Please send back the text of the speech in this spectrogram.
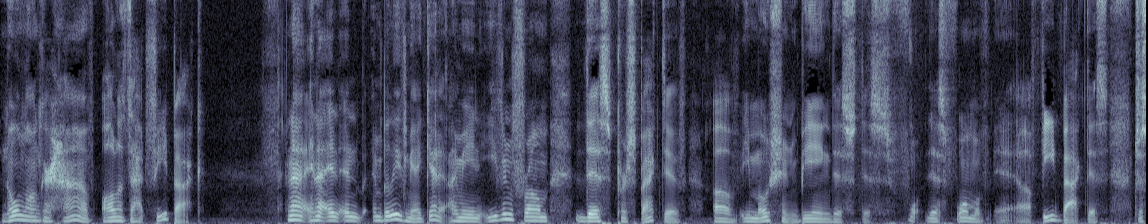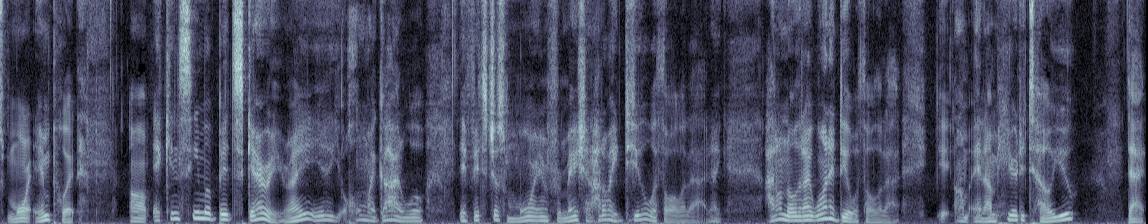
no longer have all of that feedback? And I, and, I, and and and believe me, I get it. I mean, even from this perspective of emotion being this this this form of uh, feedback, this just more input, um, it can seem a bit scary, right? You oh my God! Well, if it's just more information, how do I deal with all of that? Like, I don't know that I want to deal with all of that. It, um, and I'm here to tell you that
